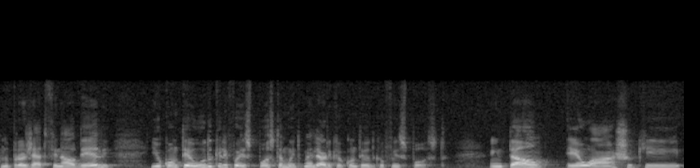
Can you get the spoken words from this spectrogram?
no projeto final dele, e o conteúdo que ele foi exposto é muito melhor do que o conteúdo que eu fui exposto. Então, eu acho que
